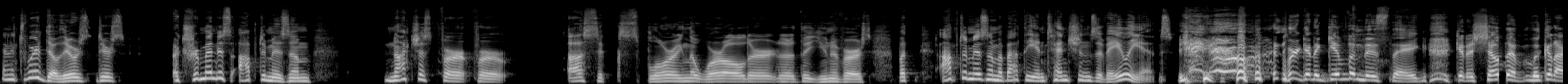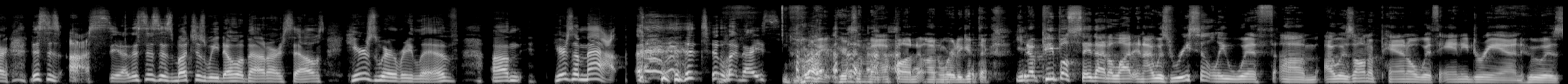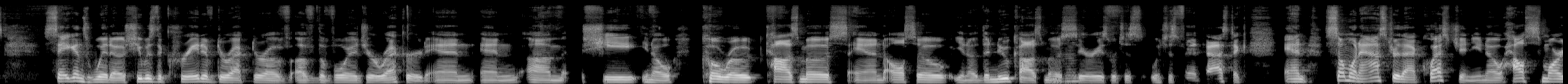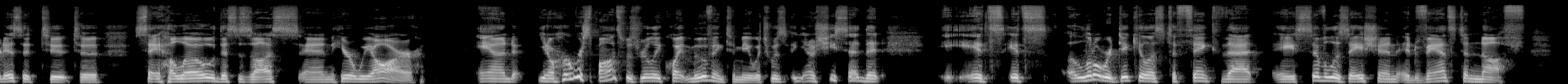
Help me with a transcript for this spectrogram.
And it's weird though. There's there's a tremendous optimism, not just for for us exploring the world or the, the universe, but optimism about the intentions of aliens. You know? We're going to give them this thing, going to show them, look at our, this is us. You know, this is as much as we know about ourselves. Here's where we live. Um, here's a map to a nice right here's a map on on where to get there. You know people say that a lot and i was recently with um i was on a panel with annie druyan who is Sagan's widow. She was the creative director of of the Voyager record, and and um, she you know co-wrote Cosmos and also you know the new Cosmos mm-hmm. series, which is which is fantastic. And someone asked her that question. You know, how smart is it to to say hello, this is us, and here we are. And you know, her response was really quite moving to me, which was you know she said that it's it's a little ridiculous to think that a civilization advanced enough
